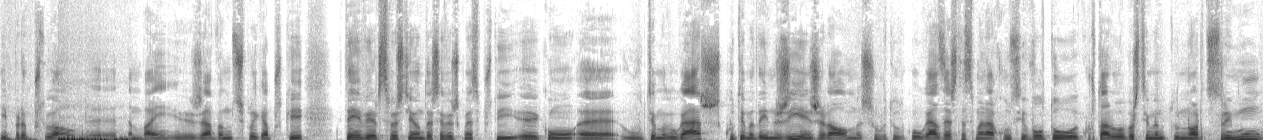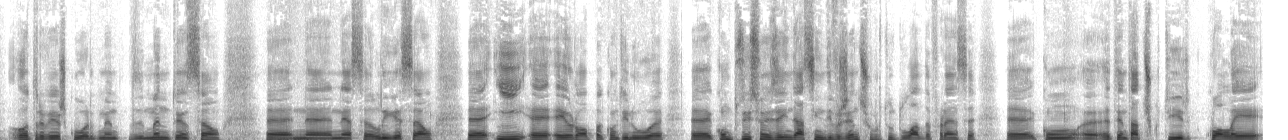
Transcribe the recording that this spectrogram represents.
e para Portugal uh, também. Já vamos explicar porquê tem a ver, Sebastião, desta vez começo por ti, eh, com uh, o tema do gás, com o tema da energia em geral, mas sobretudo com o gás. Esta semana a Rússia voltou a cortar o abastecimento do Nord Stream 1, outra vez com o argumento de manutenção uh, na, nessa ligação, uh, e a Europa continua com posições ainda assim divergentes, sobretudo do lado da França, com, a tentar discutir qual é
